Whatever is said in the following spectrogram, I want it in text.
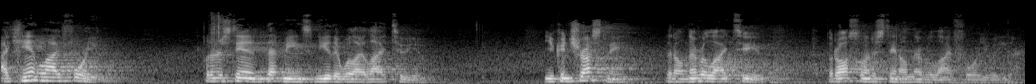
I can't lie for you. But understand that means neither will I lie to you. You can trust me that I'll never lie to you, but also understand I'll never lie for you either.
